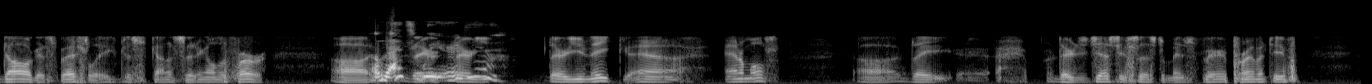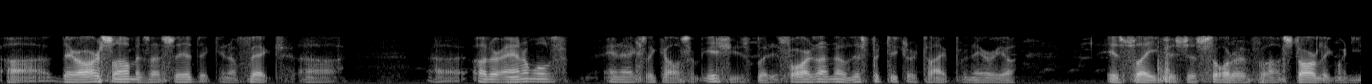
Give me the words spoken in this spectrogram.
dog, especially just kind of sitting on the fur. Uh, Oh, that's they're, weird, They're, yeah. they're unique uh, animals. Uh, they their digestive system is very primitive. Uh, there are some, as I said, that can affect uh, uh, other animals and actually cause some issues. But as far as I know, this particular type of area is safe. It's just sort of uh, startling when you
